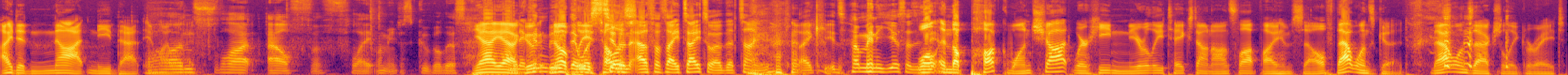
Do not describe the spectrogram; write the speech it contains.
I did not need that in my life. Onslaught Alpha Flight. Let me just Google this. Yeah, yeah. And I Go- couldn't no, believe there was please tell still us. an Alpha Flight title at the time. like, it's how many years has it Well, been? in the Puck one shot where he nearly takes down Onslaught by himself, that one's good. That one's actually great.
